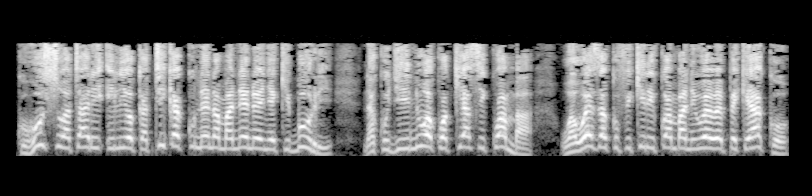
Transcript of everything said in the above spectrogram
kuhusu hatari iliyo katika kunena maneno yenye kiburi na kujiinua kwa kiasi kwamba waweza kufikiri kwamba ni wewe peke yako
